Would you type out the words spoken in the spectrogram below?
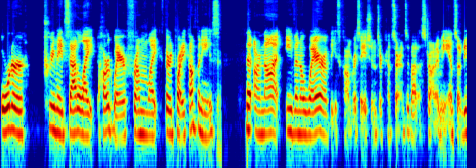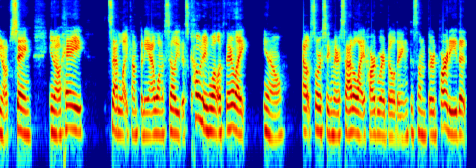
order pre-made satellite hardware from like third-party companies okay. that are not even aware of these conversations or concerns about astronomy and so you know saying you know hey satellite company i want to sell you this coating well if they're like you know outsourcing their satellite hardware building to some third party that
